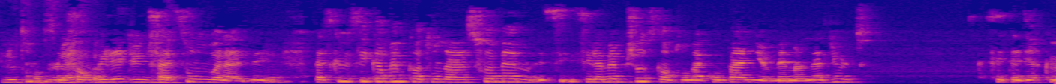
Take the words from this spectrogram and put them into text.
le, formuler d'une façon voilà parce que c'est quand même quand on a soi-même c'est la même chose quand on accompagne même un adulte. C'est-à-dire que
